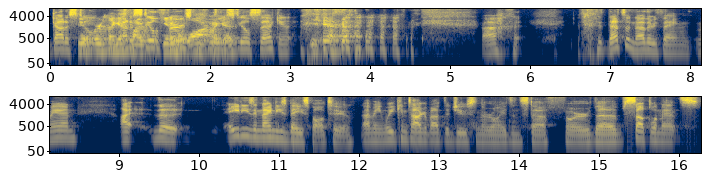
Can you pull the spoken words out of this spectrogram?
got to Steal steal. first, I you guess, got to steal first walk, before you steal second. Yeah. uh, that's another thing, man. I the 80s and 90s baseball too. I mean, we can talk about the juice and the roids and stuff for the supplements.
